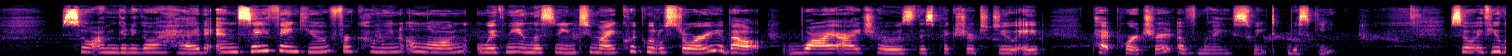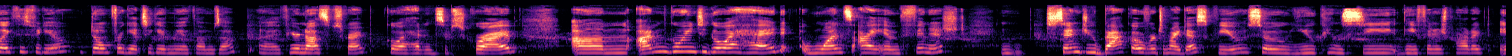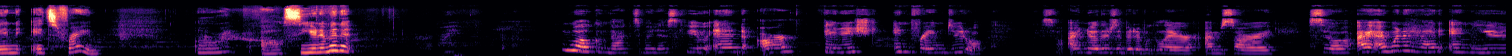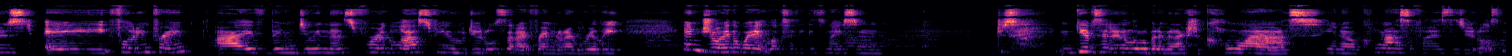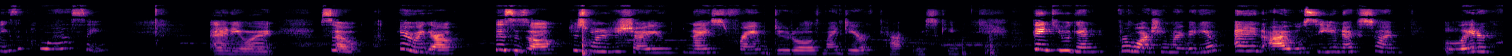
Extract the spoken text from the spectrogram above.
So I'm going to go ahead and say thank you for coming along with me and listening to my quick little story about why I chose this picture to do a pet portrait of my sweet whiskey. So if you like this video, don't forget to give me a thumbs up. Uh, if you're not subscribed, go ahead and subscribe. Um, I'm going to go ahead once I am finished send you back over to my desk view so you can see the finished product in its frame. All right, I'll see you in a minute. Welcome back to my desk view and our finished in frame doodle. So I know there's a bit of a glare, I'm sorry. So I, I went ahead and used a floating frame. I've been doing this for the last few doodles that I framed and I really enjoy the way it looks. I think it's nice and just gives it a little bit of an extra class, you know, classifies the doodles, makes it classy. Anyway, so here we go. This is all. Just wanted to show you nice framed doodle of my dear cat whiskey. Thank you again for watching my video, and I will see you next time. Later.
